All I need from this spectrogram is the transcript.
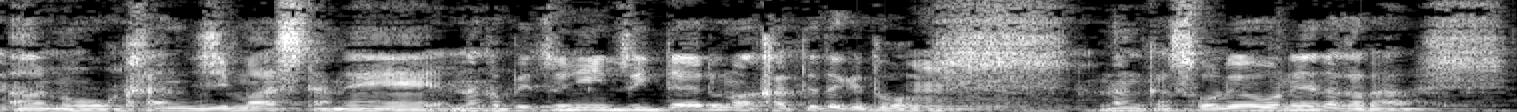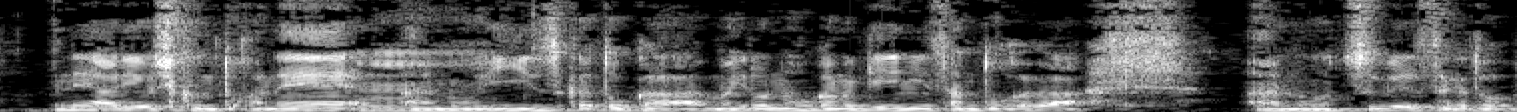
んあの、感じましたね。なんか別にツイッターやるのは勝手だけど、なんかそれをね、だから、ね、有吉くんとかね、うんあの、飯塚とか、まあ、いろんな他の芸人さんとかが、あの、つぶやいてたけど、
